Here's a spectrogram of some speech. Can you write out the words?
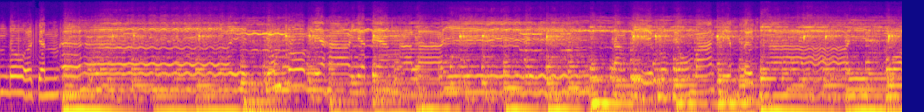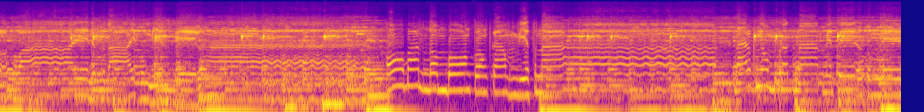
ណ្ដូលចិនអើយខ្ញុំសូមលាហើយលាទាំងអាឡាយតាំងពីខ្លួនខ្ញុំបានឃ្លាតទៅឆ្ងាយខ្វល់ខ្វាយនឹកស្ដាយពុំមានពេលឡាអូបានដំបងកងកម្មវាសនាដែលខ្ញុំប្រាថ្នាគ្មានពេលទំនេរ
